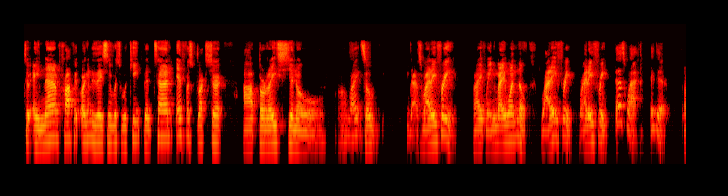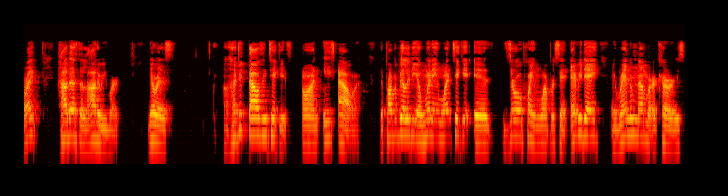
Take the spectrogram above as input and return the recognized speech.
to a nonprofit organization which will keep the TON infrastructure operational. All right, so that's why they free, right? For anybody want to know why they free, why they free, that's why right there. All right, how does the lottery work? There is 100,000 tickets on each hour. The probability of winning one ticket is 0.1%. Every day, a random number occurs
